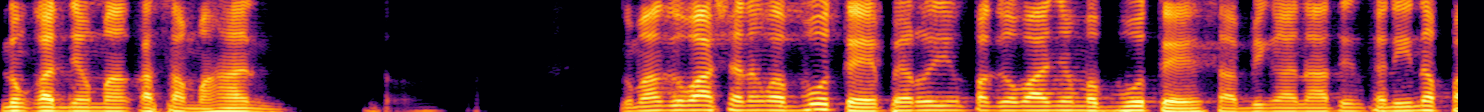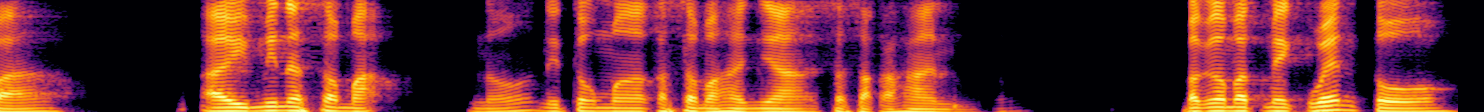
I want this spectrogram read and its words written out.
ng kanyang mga kasamahan. Gumagawa siya ng mabuti, pero yung paggawa niyang mabuti, sabi nga natin kanina pa, ay minasama no, nitong mga kasamahan niya sa sakahan. Bagamat may kwento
